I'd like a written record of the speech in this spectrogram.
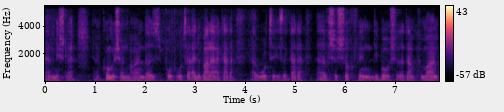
uh, Mishle." Mahan, those support water. Elu Bale Agada. Water is Agada. Sheshochvin Libo Shaladam Kamayim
